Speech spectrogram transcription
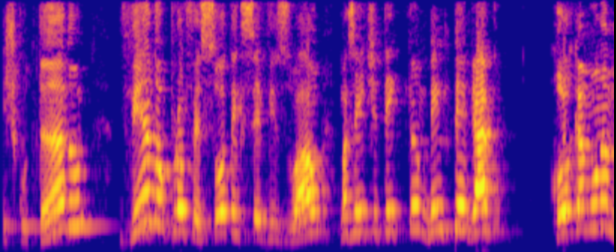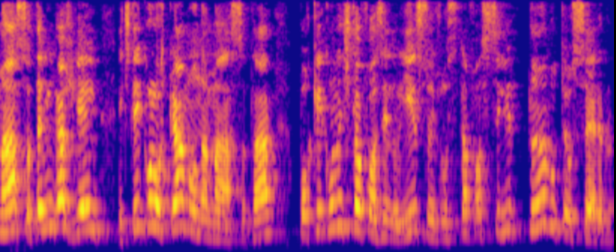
escutando, vendo o professor, tem que ser visual, mas a gente tem que também pegar colocar a mão na massa, até me engasguei. A gente tem que colocar a mão na massa, tá? Porque quando a gente está fazendo isso, você está facilitando o teu cérebro.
